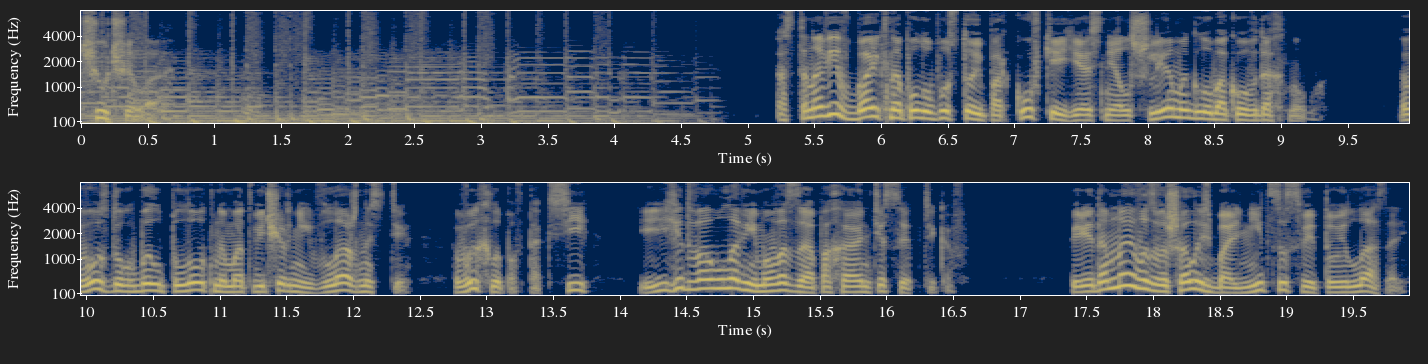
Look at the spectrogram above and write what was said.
Чучело. Остановив байк на полупустой парковке, я снял шлем и глубоко вдохнул. Воздух был плотным от вечерней влажности, выхлопов такси и едва уловимого запаха антисептиков. Передо мной возвышалась больница Святой Лазарь.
